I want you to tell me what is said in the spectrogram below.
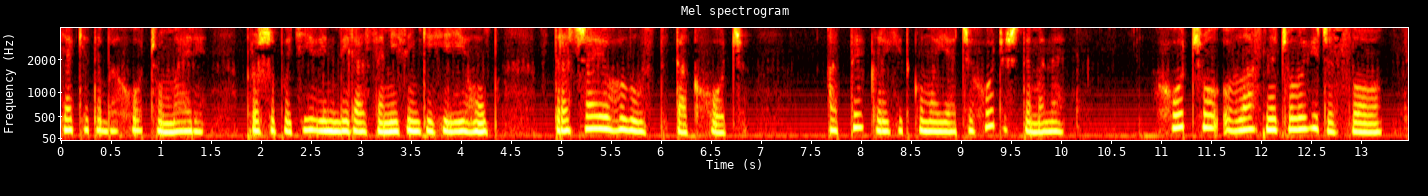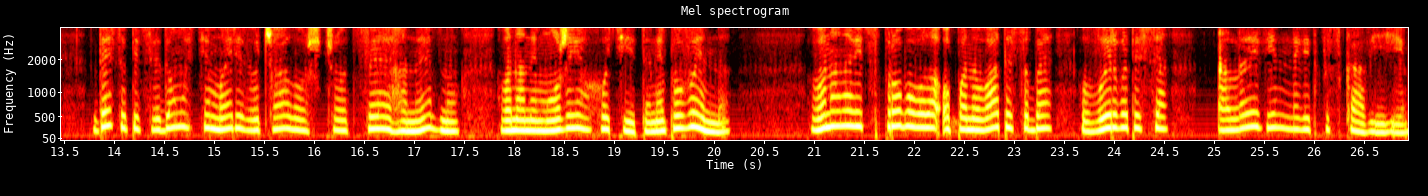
Як я тебе хочу, Мері, прошепотів він біля самісіньких її губ. Втрачаю глуст, так хочу. А ти, крихітко моя, чи хочеш ти мене? Хочу, власне, чоловіче слово. Десь у підсвідомості Мері звучало, що це ганебно, вона не може його хотіти, не повинна. Вона навіть спробувала опанувати себе, вирватися, але він не відпускав її.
